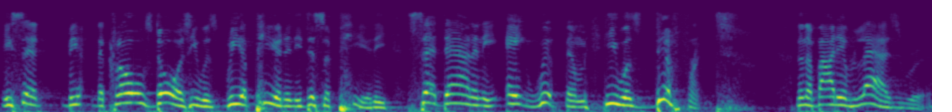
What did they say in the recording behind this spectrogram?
He said, the closed doors, he was reappeared and he disappeared. He sat down and he ate with them. He was different than the body of Lazarus.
